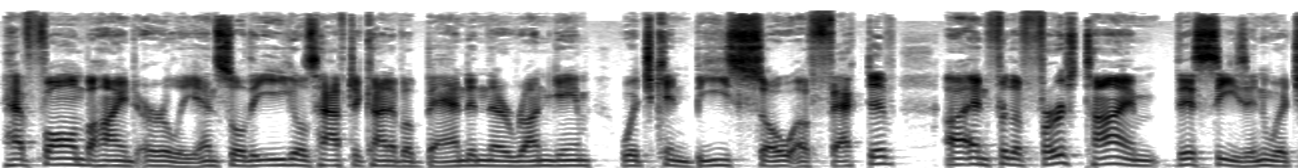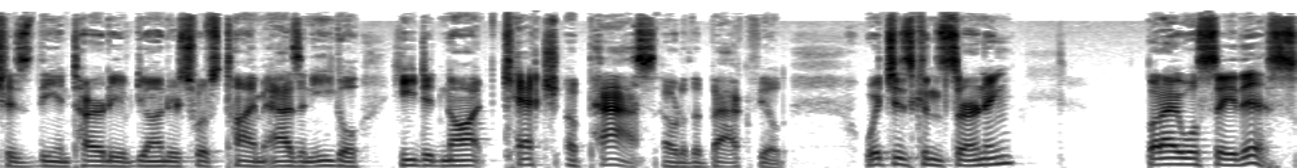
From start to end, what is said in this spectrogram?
have fallen behind early. And so the Eagles have to kind of abandon their run game, which can be so effective. Uh, and for the first time this season, which is the entirety of D'Andre Swift's time as an Eagle, he did not catch a pass out of the backfield, which is concerning. But I will say this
